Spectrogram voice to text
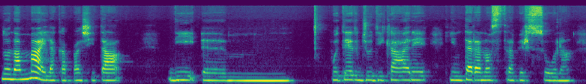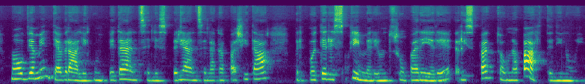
non ha mai la capacità di ehm, poter giudicare l'intera nostra persona, ma ovviamente avrà le competenze, l'esperienza e la capacità per poter esprimere un suo parere rispetto a una parte di noi.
